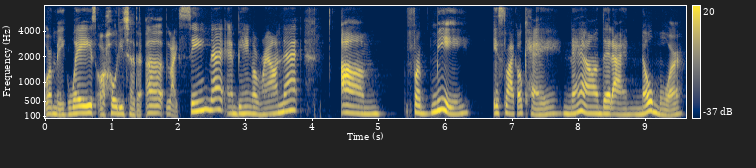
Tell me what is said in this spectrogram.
or make ways or hold each other up, like seeing that and being around that, um, for me, it's like, okay, now that I know more,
